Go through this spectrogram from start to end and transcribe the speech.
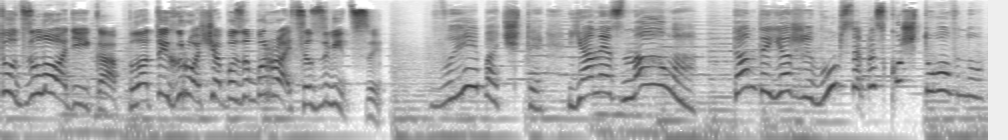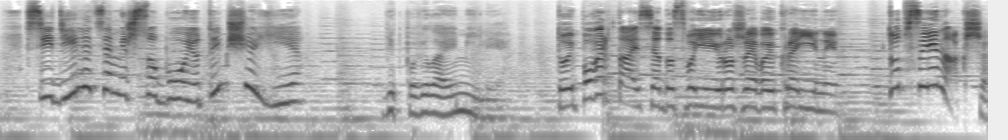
Тут злодійка! Плати гроші або забирайся звідси. Вибачте, я не знала. Там, де я живу, все безкоштовно. Всі діляться між собою тим, що є. відповіла Емілія. То й повертайся до своєї рожевої країни. Тут все інакше.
